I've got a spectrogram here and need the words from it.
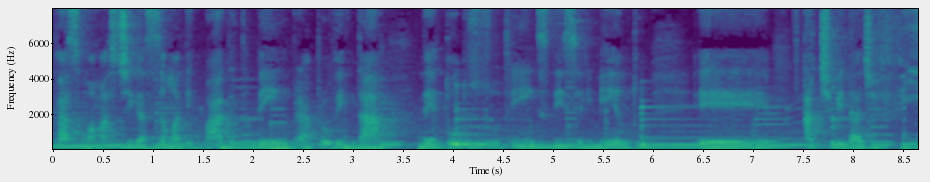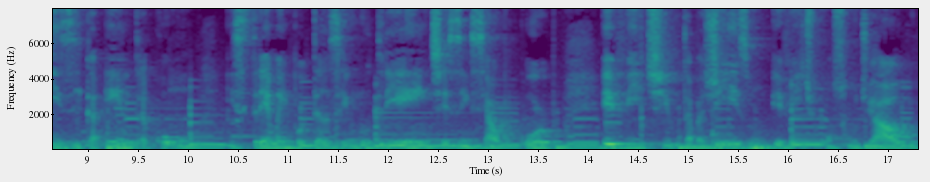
Faça uma mastigação adequada também para aproveitar né, todos os nutrientes desse alimento. É, atividade física entra como extrema importância e um nutriente essencial para o corpo. Evite o tabagismo, evite o consumo de álcool.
